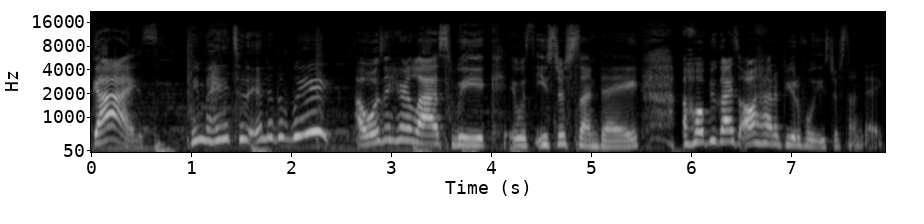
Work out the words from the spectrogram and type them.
Guys, we made it to the end of the week. I wasn't here last week. It was Easter Sunday. I hope you guys all had a beautiful Easter Sunday.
